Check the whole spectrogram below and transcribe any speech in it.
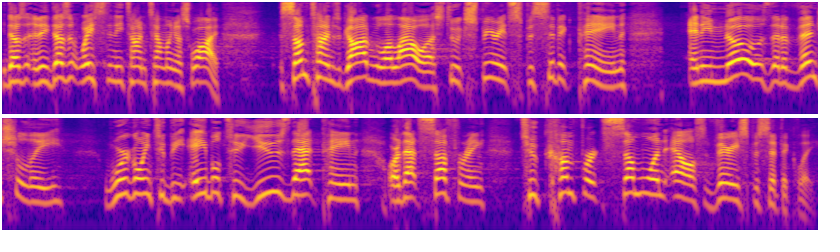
He doesn't, and he doesn't waste any time telling us why sometimes God will allow us to experience specific pain, and He knows that eventually we're going to be able to use that pain or that suffering to comfort someone else very specifically.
